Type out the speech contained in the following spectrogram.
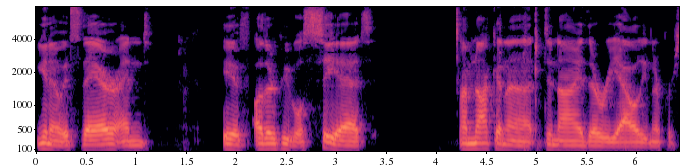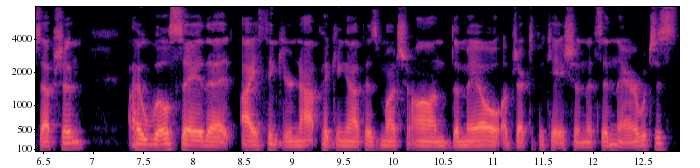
You know, it's there, and if other people see it, I'm not going to deny their reality and their perception. I will say that I think you're not picking up as much on the male objectification that's in there, which is,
